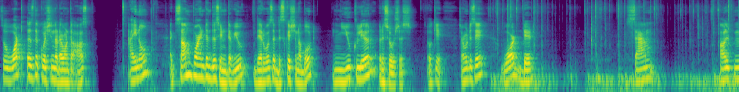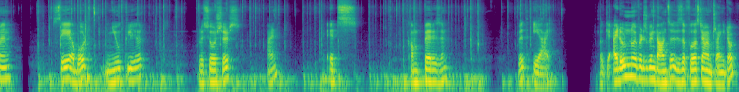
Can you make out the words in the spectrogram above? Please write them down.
So what is the question that I want to ask? I know at some point in this interview, there was a discussion about nuclear resources. Okay. So I'm going to say, what did Sam Altman say about nuclear resources and its comparison with AI? Okay, I don't know if it's going to answer. This is the first time I'm trying it out.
